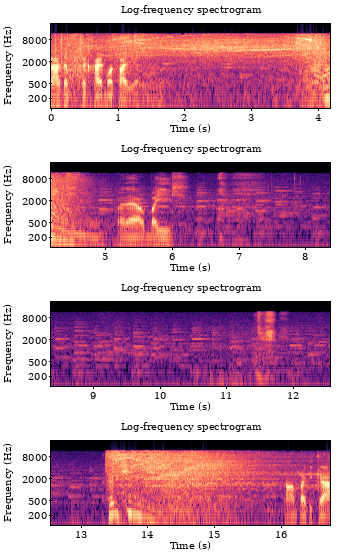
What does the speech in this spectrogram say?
ล่าจะคล้ายๆมอไซค์อะไปแล้วใบเฮนชินตามไปดีกา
